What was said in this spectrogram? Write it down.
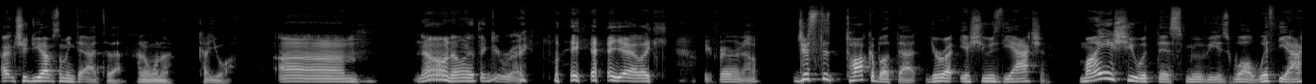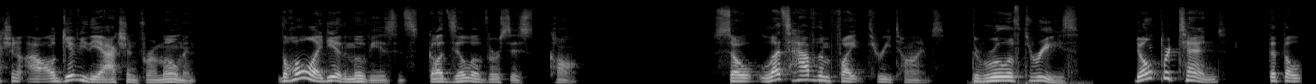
Actually, do you have something to add to that? I don't want to cut you off. Um no, no, I think you're right. Like, yeah, like like fair enough. just to talk about that, your issue is the action. My issue with this movie as well, with the action, I'll give you the action for a moment. The whole idea of the movie is it's Godzilla versus Kong. So let's have them fight three times. The rule of threes. Don't pretend that the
